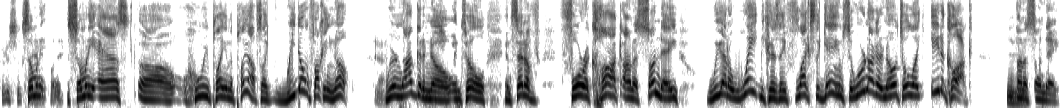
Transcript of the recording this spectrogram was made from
Who does Cincinnati somebody- play? somebody asked uh who we playing in the playoffs like we don't fucking know Yeah. we're not going to know until instead of four o'clock on a sunday we got to wait because they flex the game so we're not going to know until like eight o'clock Mhm. on a sunday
